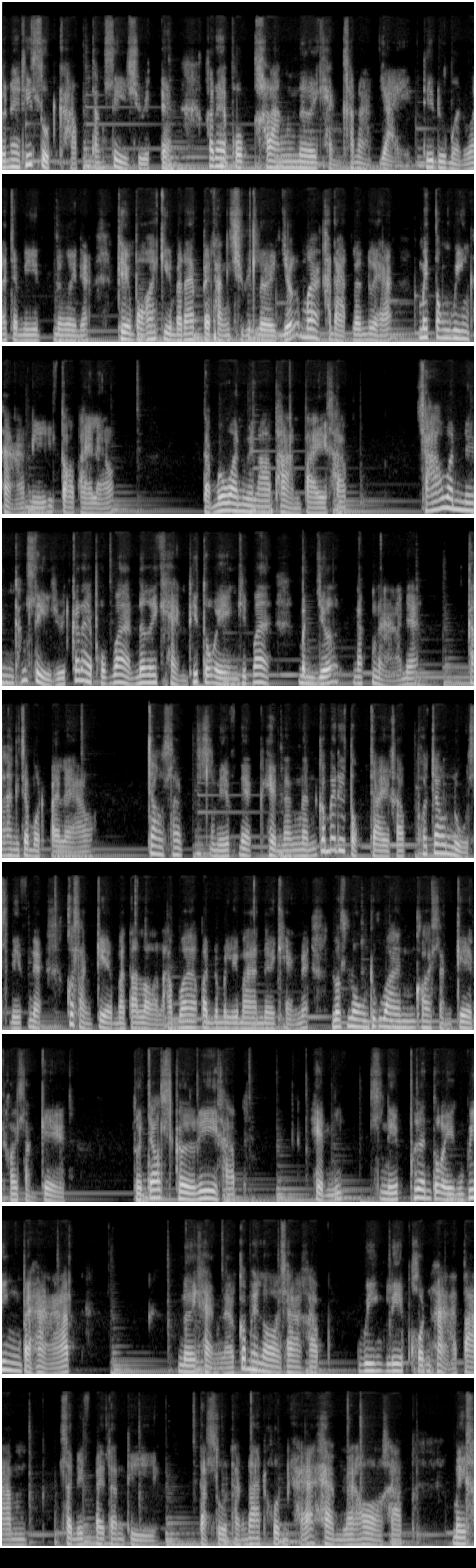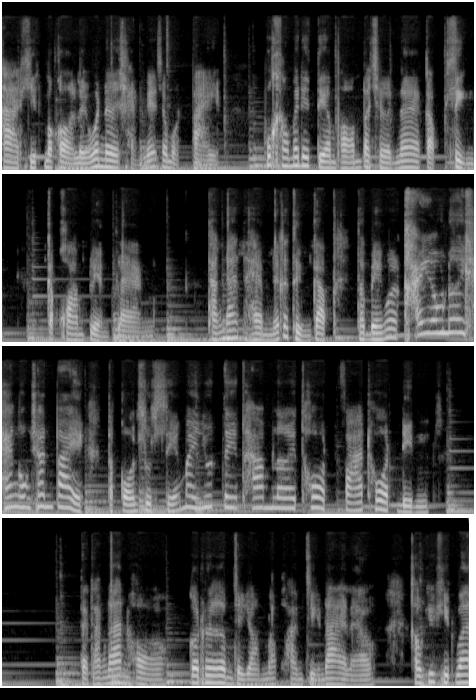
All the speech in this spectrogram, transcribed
จนในที่สุดครับทั้ง 4 ชีวิตเนี่ยก็ได้พบคลังเนยแข็งขนาดใหญ่ ที่ดูเหมือนว่าจะมีเนยเนี่ยเพียงพอให้กินมาได้ไปทั้งชีวิตเลย เยอะมากขนาดนั้นเลยฮะไม่ต้องวิ่งหาหนีอีกต่อไปแล้ว แต่เมื่อวันเวลาผ่านไปครับเช้าวันหนึ่งทั้ง 4 ชีวิตก็ได้พบว่าเนยแข็งที่ตัวเองคิดว่ามันเยอะนักหนาเนี่ยกำลังจะหมดไปแล้ว เจ้าสนิฟเนี่ยเห็นดังนั้นก็ไม่ได้ตกใจครับเพราะเจ้าหนูสนิฟเนี่ยก็สังเกตมาตลอดครับว่าปริมาณเนยแข็งเนี่ยลดลงทุกวันคอยสังเกตคอยสังเกต ส่วนเจ้า Scurry ครับ เห็น Sniff เพื่อนตัวเองวิ่งไปหาเนยแข็งแล้วก็ไม่รอช้าครับ วิ่งรีบค้นหาตาม Sniff ไปทันทีแต่ส่วนทางด้านคนแคระ Hem และ Haw ครับ ไม่คาดคิดมาก่อนเลยว่าเนยแข็งเนี่ยจะหมดไป พวกเขาไม่ได้เตรียมพร้อมเผชิญหน้ากับสิ่งกับความเปลี่ยนแปลงทางด้าน Hem เนี่ยก็ถึงกับตะเบงว่าใครเอาเนยแข็งของฉันไป ตะโกนสุดเสียงไม่ยุติธรรมเลยโทษฟ้าโทษดิน แต่ทางด้านฮอก็เริ่มจะยอมรับความจริงได้แล้ว เขาคิดคิดว่า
